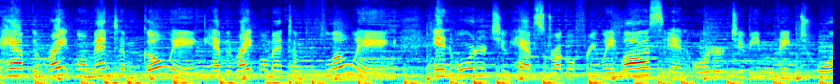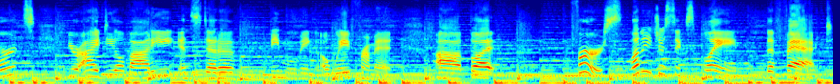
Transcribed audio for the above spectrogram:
have the right momentum going, have the right momentum flowing in order to have struggle free weight loss, in order to be moving towards your ideal body instead of be moving away from it. Uh, but first, let me just explain the fact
